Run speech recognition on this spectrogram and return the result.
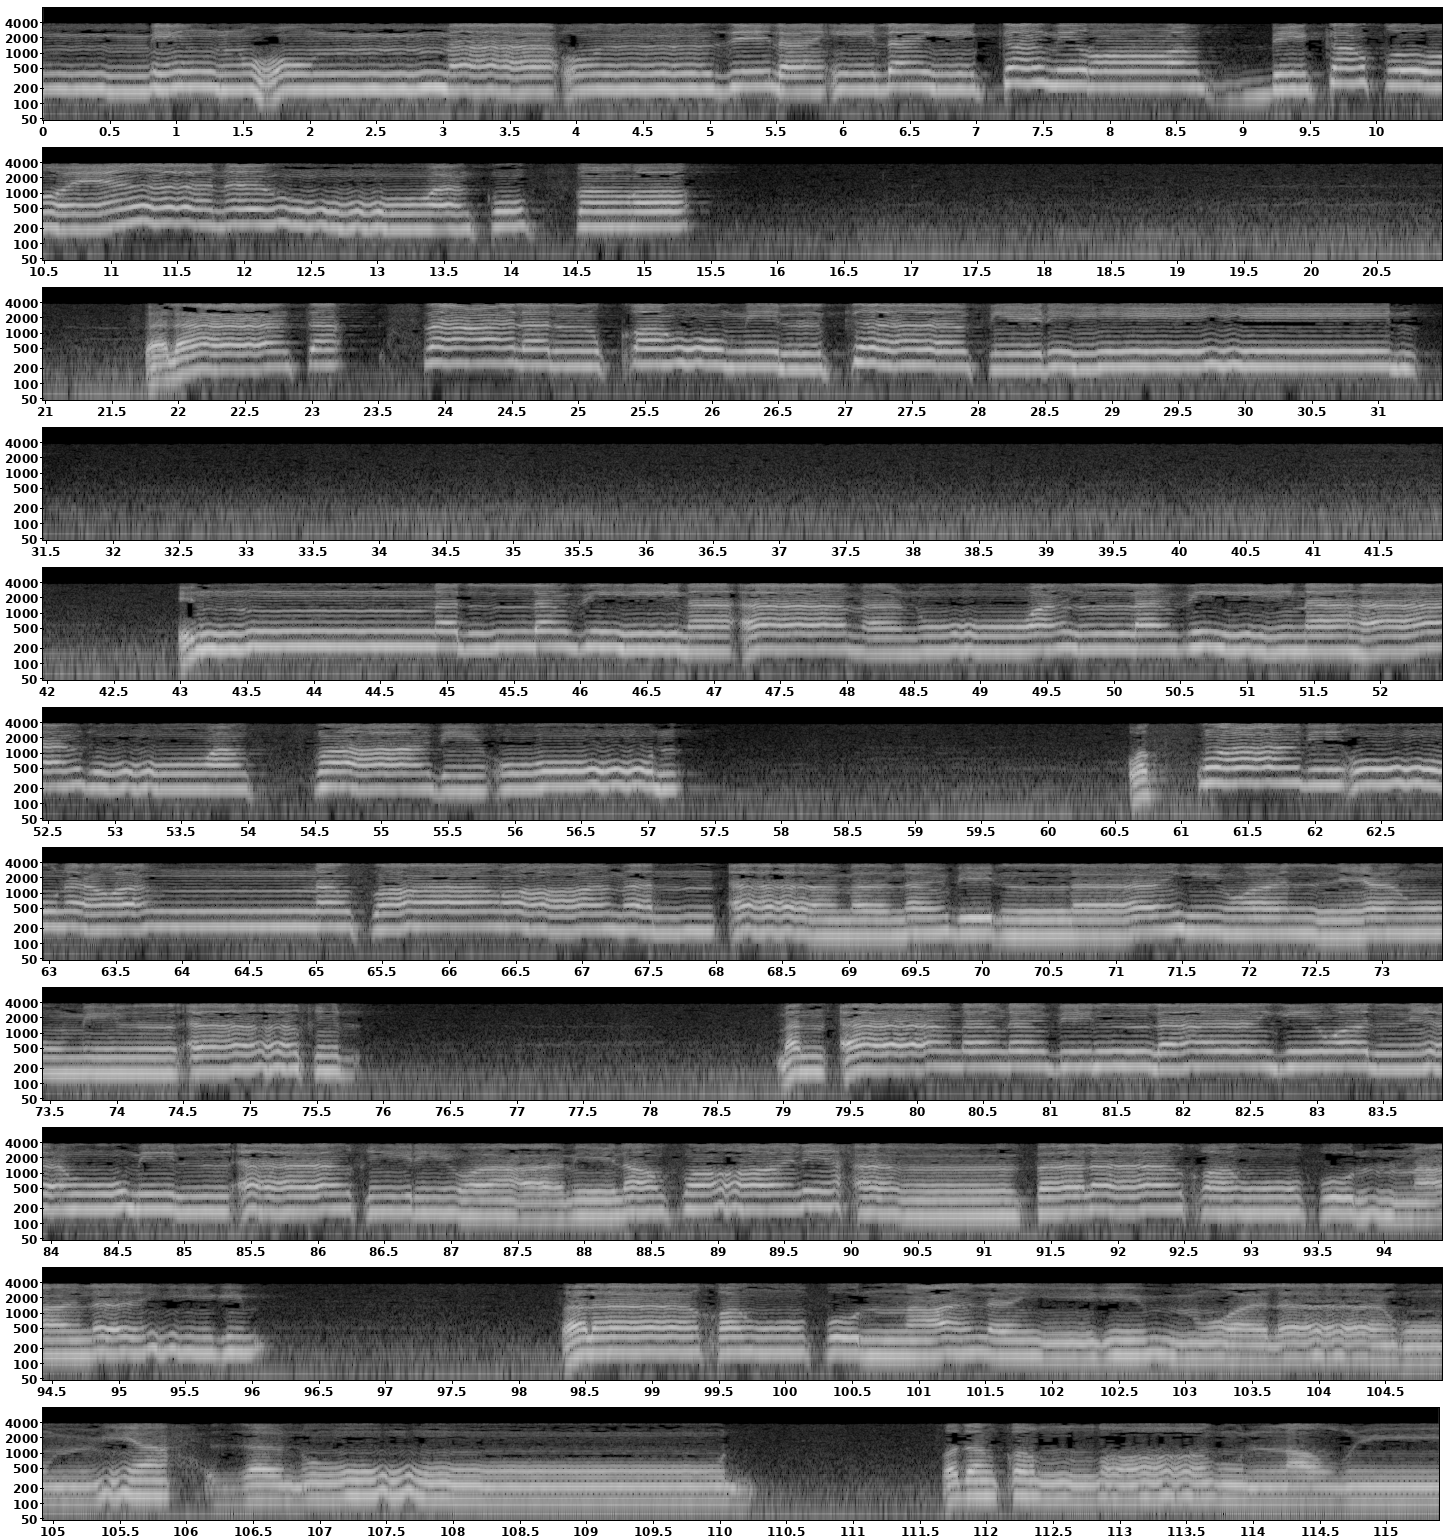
منهم ما أنزل إليك من ربك طغيانا وكفرا. فلا تأس على القوم الكافرين. إن الذين آمنوا والذين هادوا والصابئون والصابئون والنصارى من آمن بالله واليوم الآخر من آمن بالله واليوم الآخر وعمل صالحا فلا خوف عليهم. فلا خوف عليهم. صدق الله العظيم.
